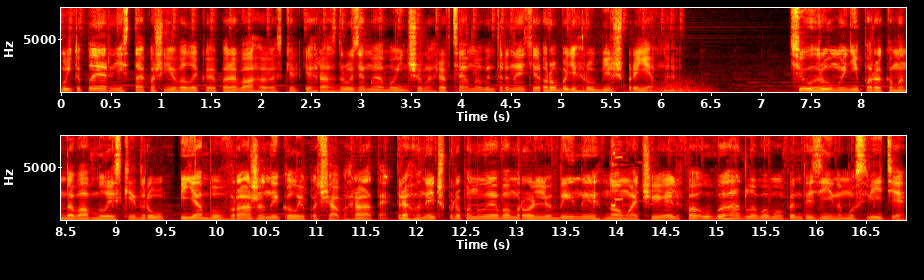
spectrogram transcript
Мультиплеєрність також є великою перевагою, оскільки гра з друзями або іншими гравцями в інтернеті робить гру більш приємною. Цю гру мені порекомендував близький друг, і я був вражений, коли почав грати. Dragon пропонує вам роль людини, гнома чи ельфа у вигадливому фентезійному світі,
